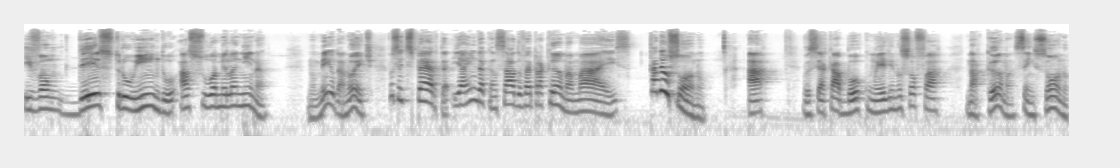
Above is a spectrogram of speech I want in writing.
e vão destruindo a sua melanina. No meio da noite, você desperta e, ainda cansado, vai para a cama, mas cadê o sono? Ah, você acabou com ele no sofá. Na cama, sem sono,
